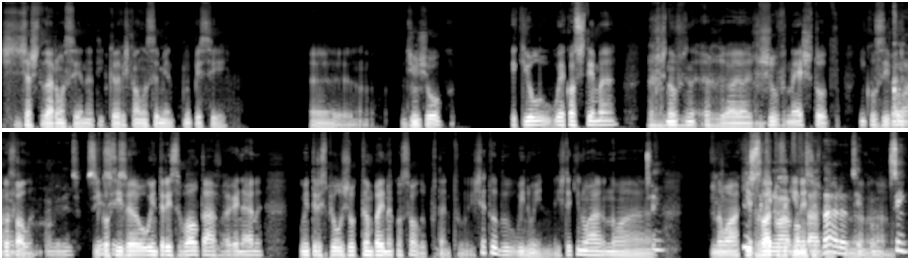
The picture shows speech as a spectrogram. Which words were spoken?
já estudaram a cena, tipo, cada vez que há um lançamento no PC uh, de um jogo, aquilo, o ecossistema rejuvenesce todo, inclusive claro, na consola. Obviamente. Sim, inclusive sim, sim. o interesse volta a, ganhar o interesse pelo jogo também na consola. Portanto, isto é tudo win-win. Isto aqui não há, não há, não há aqui Isto aqui há aqui neste volta a aspecto. dar. Não, tipo, não, não. Sim.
